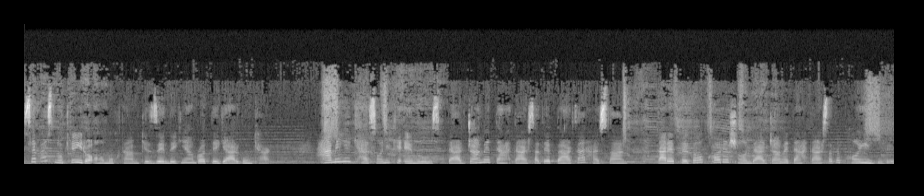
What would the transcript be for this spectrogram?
سپس نکته ای را آموختم که زندگیم را دگرگون کرد. همه کسانی که امروز در جمع ده درصد برتر هستند در ابتدا کارشان در جمع ده درصد پایین بوده.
